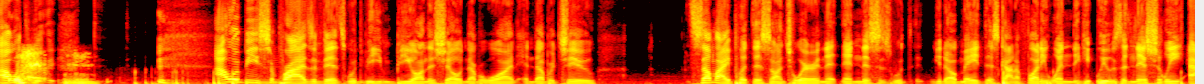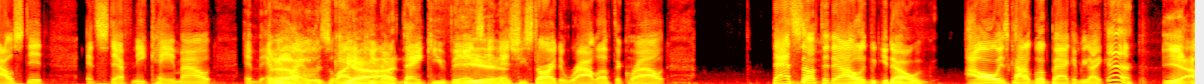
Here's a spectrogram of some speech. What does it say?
I would. I would be surprised if Vince would be be on the show. Number one and number two. Somebody put this on Twitter, and, it, and this is what you know made this kind of funny when he, he was initially ousted, and Stephanie came out, and everybody Oh, was like, you know, thank you, Vince, Yeah. and then she started to rile up the crowd. That's something that I would, you know, I always kind of look back and be like, eh, yeah,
